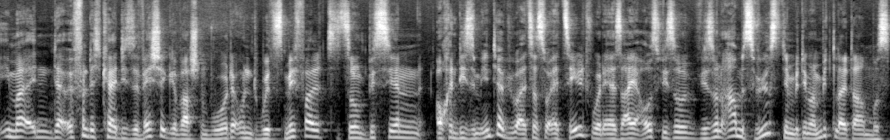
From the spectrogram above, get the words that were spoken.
immer in der Öffentlichkeit diese Wäsche gewaschen wurde und Will Smith halt so ein bisschen, auch in diesem Interview, als das so erzählt wurde, er sah ja aus wie so, wie so ein armes Würstchen, mit dem man Mitleid haben muss.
